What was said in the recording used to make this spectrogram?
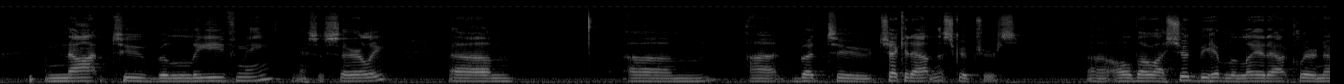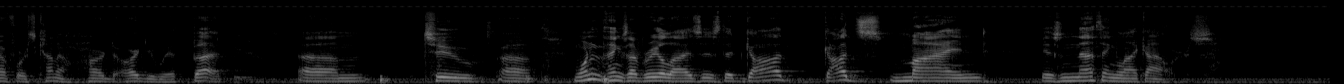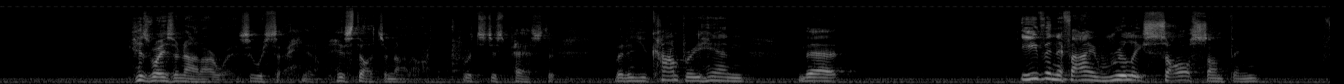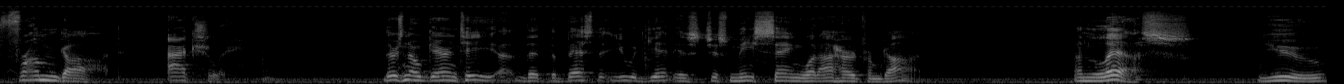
not to believe me necessarily, um, um, uh, but to check it out in the scriptures. Uh, although I should be able to lay it out clear enough where it's kind of hard to argue with, but um, to uh, one of the things I've realized is that God, God's mind is nothing like ours. His ways are not our ways, we say. You know, his thoughts are not our thoughts, which just pass through. But you comprehend that even if I really saw something from God, actually, there's no guarantee uh, that the best that you would get is just me saying what I heard from God. Unless you,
